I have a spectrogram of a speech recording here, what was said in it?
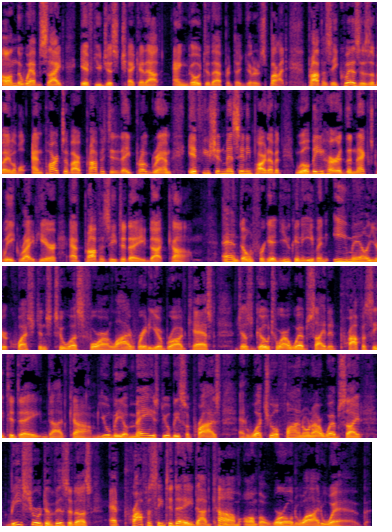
on the website if you just check it out and go to that particular spot. Prophecy Quiz is available, and parts of our Prophecy Today program, if you should miss any part of it, will be heard the next week right here at prophecytoday.com. And don't forget, you can even email your questions to us for our live radio broadcast. Just go to our website at prophecytoday.com. You'll be amazed, you'll be surprised at what you'll find on our website. Be sure to visit us at prophecytoday.com on the World Wide Web.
